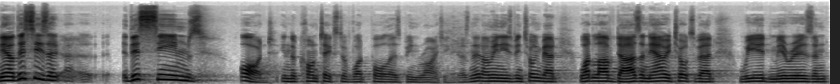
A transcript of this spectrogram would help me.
Now, this, is a, uh, this seems odd in the context of what Paul has been writing, doesn't it? I mean, he's been talking about what love does, and now he talks about weird mirrors and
